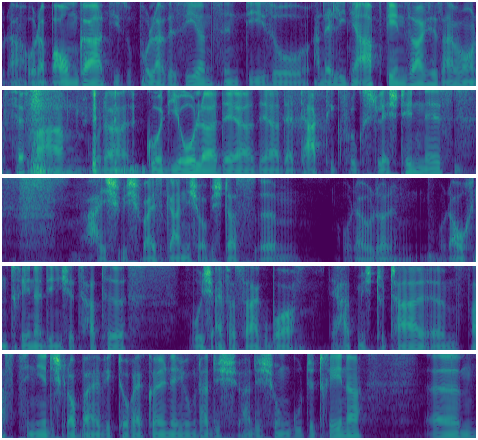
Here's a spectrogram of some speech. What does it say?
oder, oder Baumgart, die so polarisierend sind, die so an der Linie abgehen, sage ich jetzt einfach mal, und Pfeffer haben. Oder Guardiola, der der, der Taktikfuchs schlechthin ist. ich, ich weiß gar nicht, ob ich das ähm, oder, oder, oder auch ein Trainer, den ich jetzt hatte, wo ich einfach sage, boah, der hat mich total ähm, fasziniert. Ich glaube, bei Viktoria Köln der Jugend hatte ich, hatte ich schon gute Trainer ähm,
